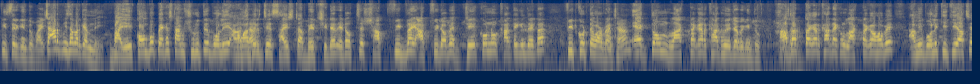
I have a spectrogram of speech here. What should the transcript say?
পিসের কিন্তু ভাই। চার পিস আবার কেমনে? ভাই এই কম্বো প্যাকেজটা আমি শুরুতে বলি আচ্ছা। আমাদের যে সাইজটা বেডশিটের এটা হচ্ছে সাত ফিট বাই আট ফিট হবে। যে কোনো খাটে কিন্তু এটা ফিট করতে পারবেন। আচ্ছা। একদম লাখ টাকার খাট হয়ে যাবে কিন্তু। হাজার টাকার খাট এখন লাখ টাকা হবে। আমি বলি কি কি আছে?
